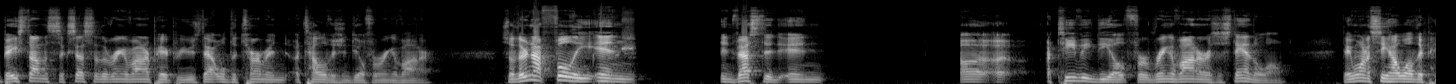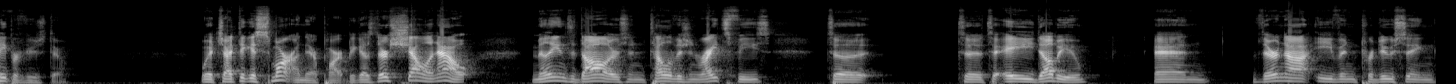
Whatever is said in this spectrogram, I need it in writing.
based on the success of the Ring of Honor pay per views, that will determine a television deal for Ring of Honor. So they're not fully in invested in a, a, a TV deal for Ring of Honor as a standalone. They want to see how well their pay per views do, which I think is smart on their part because they're shelling out millions of dollars in television rights fees to to to AEW, and they're not even producing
